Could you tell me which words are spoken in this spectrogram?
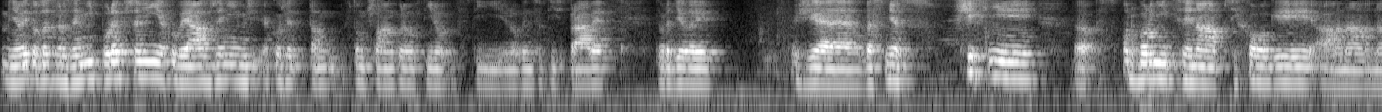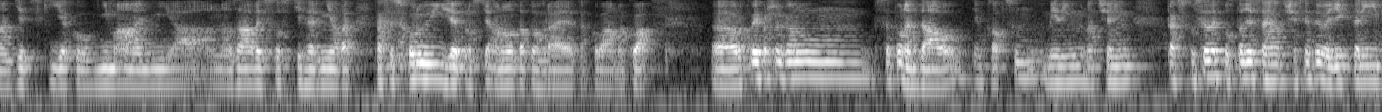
měli tohle tvrzení podepřený jako vyjádřením, jako že tam v tom článku nebo v té no, v novince, v té zprávě tvrdili, že ve směs všichni odborníci na psychologii a na, na dětský jako vnímání a na závislosti herní a tak, tak se shodují, že prostě ano, tato hra je taková maková. Eh, Rokový Shotgunům se to nezdálo, těm chlapcům milým, nadšeným, tak zkusili v podstatě sehnat všechny ty lidi, který,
